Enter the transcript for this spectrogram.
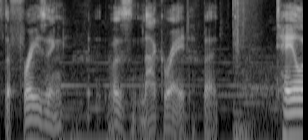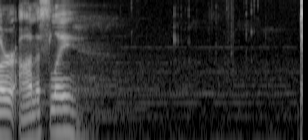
The phrasing was not great, but Taylor, honestly,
